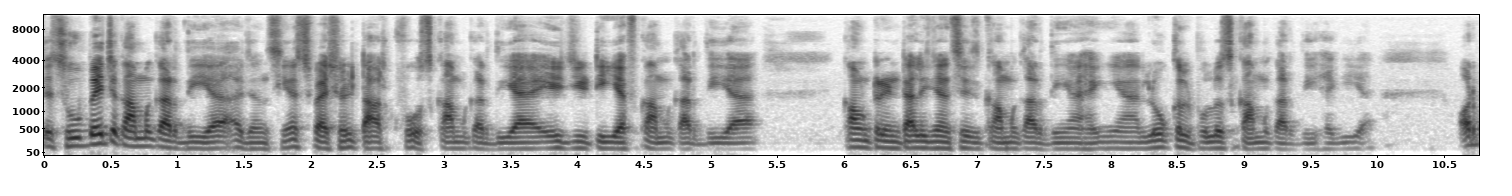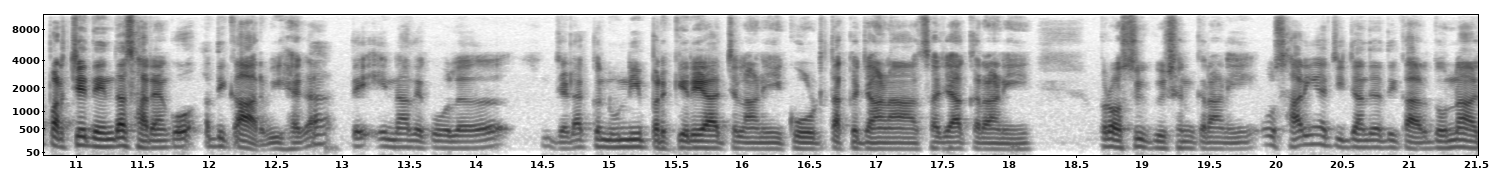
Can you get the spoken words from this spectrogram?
ਤੇ ਸੂਬੇ 'ਚ ਕੰਮ ਕਰਦੀ ਆ ਏਜੰਸੀਆਂ ਸਪੈਸ਼ਲ ਟਾਸਕ ਫੋਰਸ ਕੰਮ ਕਰਦੀ ਆ ਏਜੀਟੀਐਫ ਕੰਮ ਕਰਦੀ ਆ ਕਾਊਂਟਰ ਇੰਟੈਲੀਜੈਂਸਿਸ ਕੰਮ ਕਰਦੀਆਂ ਹੈਗੀਆਂ ਲੋਕਲ ਪੁਲਿਸ ਕੰਮ ਕਰਦੀ ਹੈਗੀ ਆ ਔਰ ਪਰਚੇ ਦੇਣ ਦਾ ਸਾਰਿਆਂ ਕੋਲ ਅਧਿਕਾਰ ਵੀ ਹੈਗਾ ਤੇ ਇਹਨਾਂ ਦੇ ਕੋਲ ਜਿਹੜਾ ਕਾਨੂੰਨੀ ਪ੍ਰਕਿਰਿਆ ਚਲਾਣੀ, ਕੋਰਟ ਤੱਕ ਜਾਣਾ, ਸਜ਼ਾ ਕਰਾਣੀ ਪ੍ਰੋਸੀਕਿਊਸ਼ਨ ਕਰਾਣੀ, ਉਹ ਸਾਰੀਆਂ ਚੀਜ਼ਾਂ ਦੇ ਅਧਿਕਾਰ ਦੋਨਾਂ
